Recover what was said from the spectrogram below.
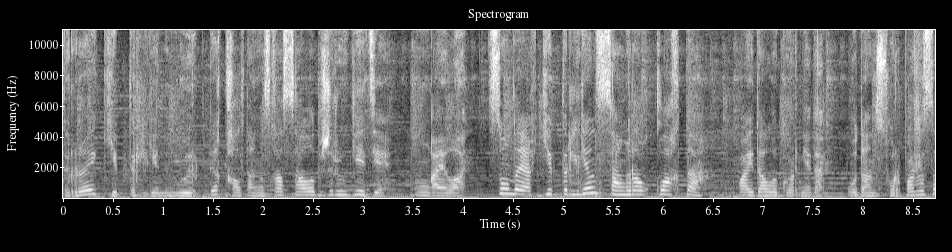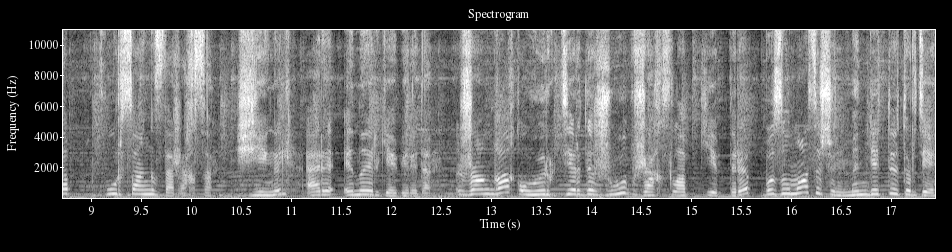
түрі кептірілген өрікті қалтаңызға салып жүруге де ыңғайлы. Сондай ақ кептірілген саңырау құлақта пайдалы көрінеді. Одан сорпа жасап қуырсаңыз да жақсы. Жеңіл әрі энергия береді. Жаңғақ өріктерді жуып жақсылап кептіріп бұзылмас үшін міндетті түрде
